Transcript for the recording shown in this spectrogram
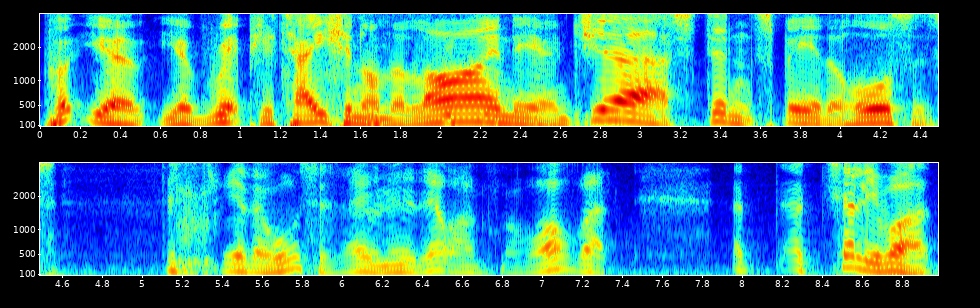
put your, your reputation on the line there and just didn't spare the horses. Didn't spare the horses. I haven't heard that one for a while, but I, I tell you what,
